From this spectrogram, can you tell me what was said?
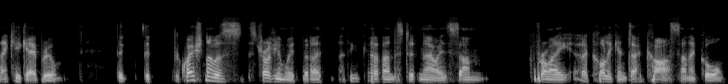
Thank you, Gabriel. The, the, the question I was struggling with, but I, I think I've understood now, is um, from a, a colleague in Dakar, Senegal,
